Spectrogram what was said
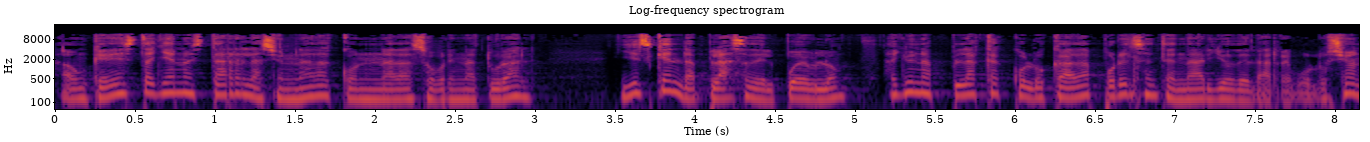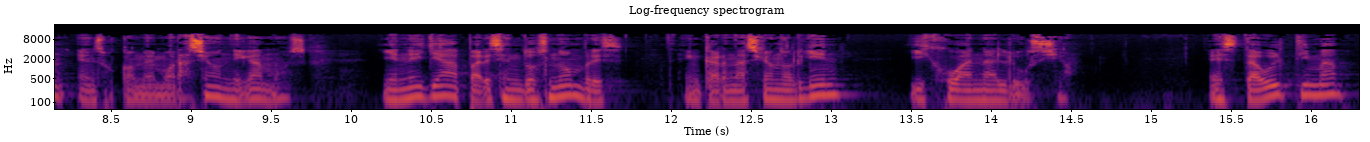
aunque esta ya no está relacionada con nada sobrenatural, y es que en la plaza del pueblo hay una placa colocada por el centenario de la Revolución, en su conmemoración, digamos, y en ella aparecen dos nombres, Encarnación Holguín y Juana Lucio. Esta última,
